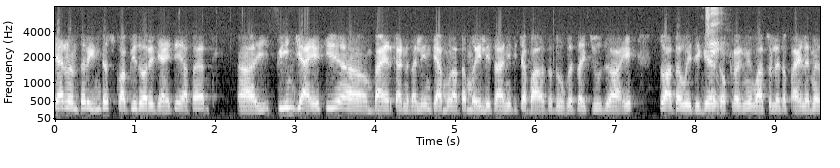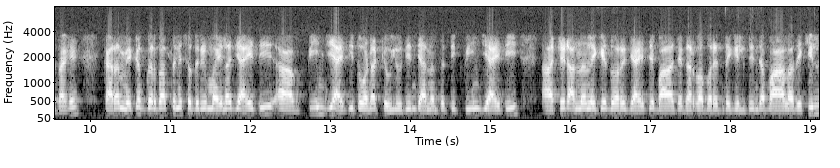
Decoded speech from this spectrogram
त्यानंतर इंडोस्कॉपीद्वारे जे आहे ते आता ही पिन जी आहे ती बाहेर काढण्यात आली आणि त्यामुळे आता महिलेचा आणि तिच्या बाळाचा दोघांचा जीव जो आहे तो आता वैद्यकीय. डॉक्टरांनी वाचवल्याचं पाहायला मिळत आहे. कारण मेकअप करत असताना सदरी महिला जी आहे ती पिन जी आहे ती तोंडात ठेवली होती त्यानंतर ती पिन जी आहे ती थेट अन्नलिकेद्वारे जी आहे ते बाळाच्या गर्भापर्यंत गेली होती त्या बाळाला देखील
